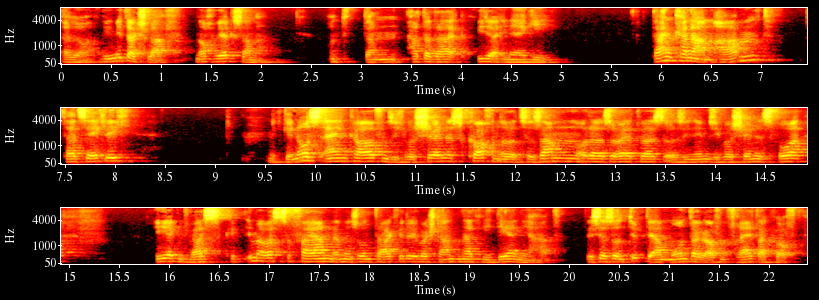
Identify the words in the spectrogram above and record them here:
Also wie Mittagsschlaf, noch wirksamer. Und dann hat er da wieder Energie. Dann kann er am Abend tatsächlich mit Genuss einkaufen, sich was Schönes kochen oder zusammen oder so etwas, oder sie nehmen sich was Schönes vor. Irgendwas, gibt immer was zu feiern, wenn man so einen Tag wieder überstanden hat, wie der ihn ja hat. Das ist ja so ein Typ, der am Montag auf den Freitag hofft,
